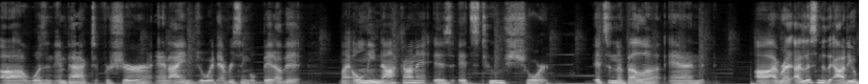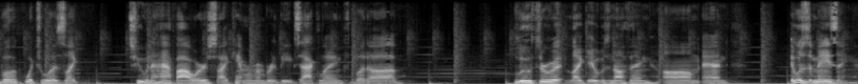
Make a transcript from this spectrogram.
uh, was an impact for sure, and I enjoyed every single bit of it. My only knock on it is it's too short. It's a novella, and uh, I read, I listened to the audiobook, which was like two and a half hours. I can't remember the exact length, but uh, blew through it like it was nothing. Um, and it was amazing,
